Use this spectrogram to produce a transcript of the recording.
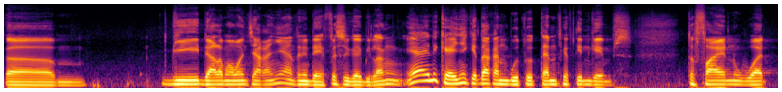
Em, di dalam wawancaranya Anthony Davis juga bilang, ya ini kayaknya kita akan butuh 10-15 games to find what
